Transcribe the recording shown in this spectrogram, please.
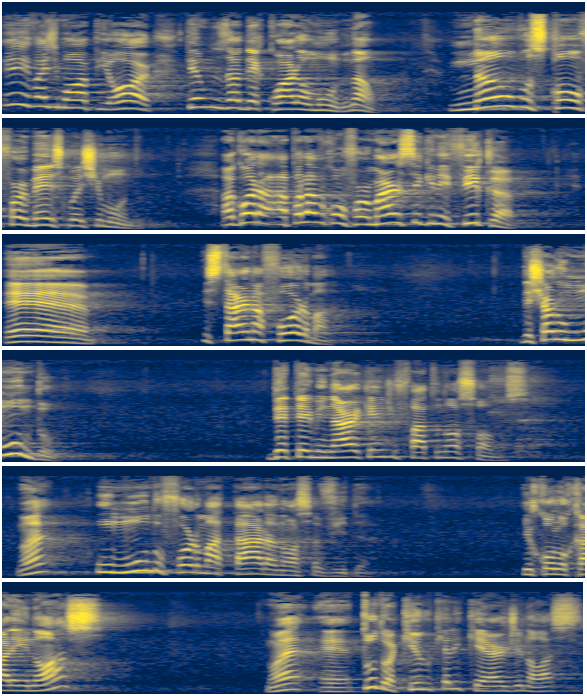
E vai de mal a pior, temos que nos adequar ao mundo. Não. Não vos conformeis com este mundo. Agora, a palavra conformar significa é, estar na forma, deixar o mundo determinar quem de fato nós somos, não é? o mundo formatar a nossa vida e colocar em nós, não é? é tudo aquilo que Ele quer de nós,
